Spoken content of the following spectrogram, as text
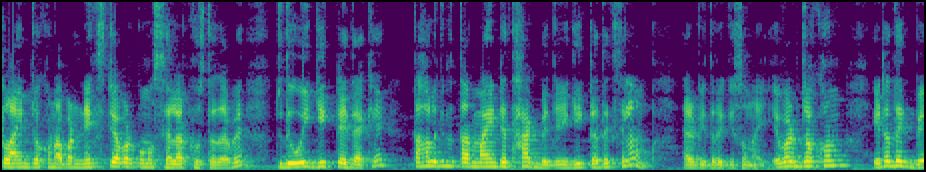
ক্লায়েন্ট যখন আবার নেক্সটে আবার কোনো সেলার খুঁজতে যাবে, যদি ওই গিকটাই দেখে, তাহলে কিন্তু তার মাইন্ডে থাকবে যে এই গিকটা দেখছিলাম, এর ভিতরে কিছু নাই। এবার যখন এটা দেখবে,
